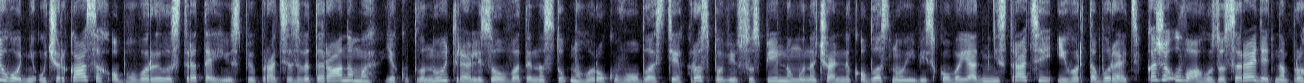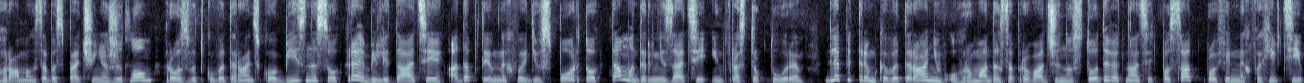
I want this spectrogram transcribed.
Сьогодні у Черкасах обговорили стратегію співпраці з ветеранами, яку планують реалізовувати наступного року в області, розповів Суспільному начальник обласної військової адміністрації Ігор Табурець. Каже, увагу зосередять на програмах забезпечення житлом, розвитку ветеранського бізнесу, реабілітації, адаптивних видів спорту та модернізації інфраструктури. Для підтримки ветеранів у громадах запроваджено 119 посад профільних фахівців.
